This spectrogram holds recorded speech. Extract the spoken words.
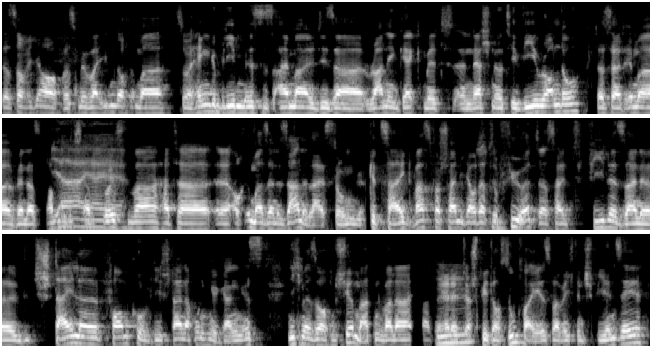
das hoffe ich auch. Was mir bei ihm noch immer so hängen geblieben ist, ist einmal dieser Running Gag mit äh, National TV Rondo. Das halt immer, wenn das ja, ja, am größten ja. war, hat er äh, auch immer seine Sahneleistung gezeigt, was wahrscheinlich auch dazu führt, dass halt viele seine steile Formkurve, die steil nach unten gegangen ist, nicht mehr so auf dem Schirm hatten, weil er, mhm. der spielt auch super ist, weil wenn ich den spielen sehe,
